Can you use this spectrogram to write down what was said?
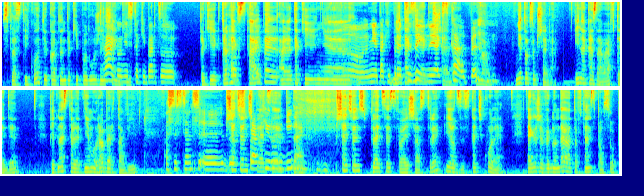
z plastiku, tylko ten taki podłużny, Tak, cienki. on jest taki bardzo. Taki jak, trochę jak ostry. skalpel, ale taki nie... No, nie taki nie taki precyzyjny jak, trzeba. skalpel. No, nie to, co trzeba. I nakazała wtedy 15-letniemu Robertowi Asystent do przeciąć spraw plecy, chirurgii. tak, przeciąć plecy swojej siostry i odzyskać kulę. Także wyglądało to w ten sposób,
